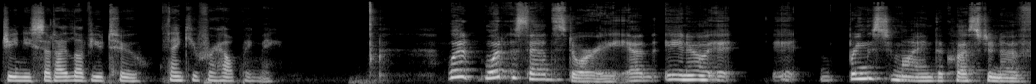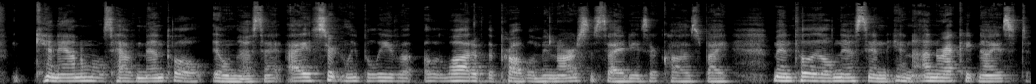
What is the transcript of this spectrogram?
Jeannie said, I love you too. Thank you for helping me. What what a sad story. And you know, it it brings to mind the question of can animals have mental illness? I, I certainly believe a, a, lot of the problem in our societies are caused by mental illness and, and unrecognized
